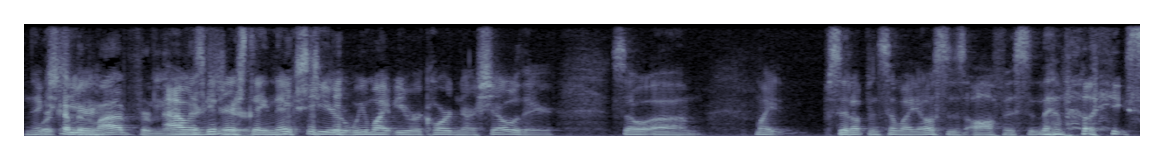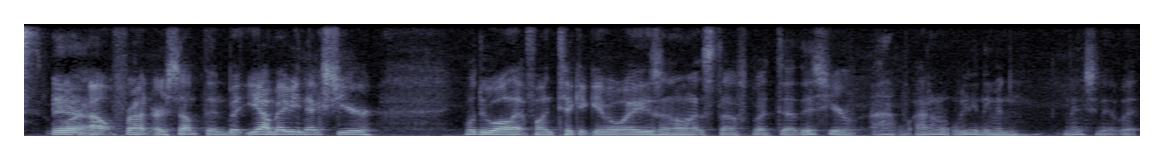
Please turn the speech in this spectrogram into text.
next We're coming year, live from there. I was getting to say next year we might be recording our show there, so um, might sit up in somebody else's office in that place or out front or something. But yeah, maybe next year we'll do all that fun ticket giveaways and all that stuff. But uh, this year, I, I don't. We didn't even mention it. But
